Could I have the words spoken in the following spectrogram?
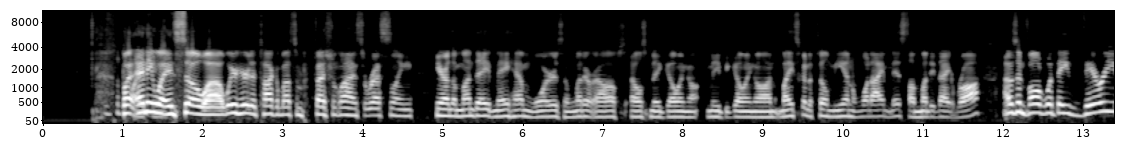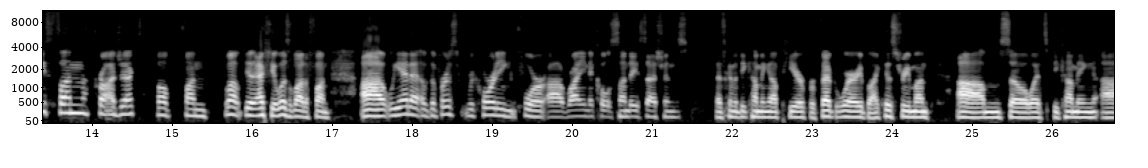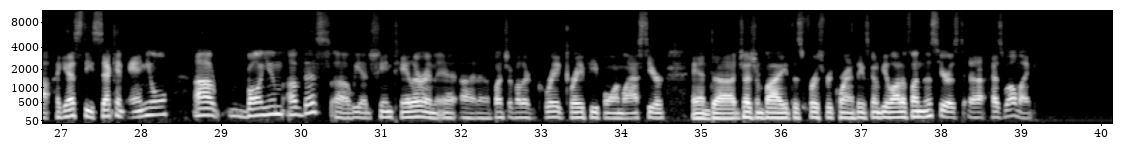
Supply But chain. anyway, so uh, we're here to talk about some professionalized wrestling here on the Monday Mayhem Warriors and whatever else else may going on may be going on. Mike's going to fill me in on what I missed on Monday Night Raw. I was involved with a very fun project. Well, fun. Well, yeah, actually, it was a lot of fun. Uh, we had a, the first recording for uh, Ronnie Nicole's Sunday sessions. That's going to be coming up here for February, Black History Month. Um, so it's becoming, uh, I guess, the second annual uh, volume of this. Uh, we had Shane Taylor and, uh, and a bunch of other great, great people on last year. And uh, judging by this first recording, I think it's going to be a lot of fun this year as, uh, as well, Mike.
